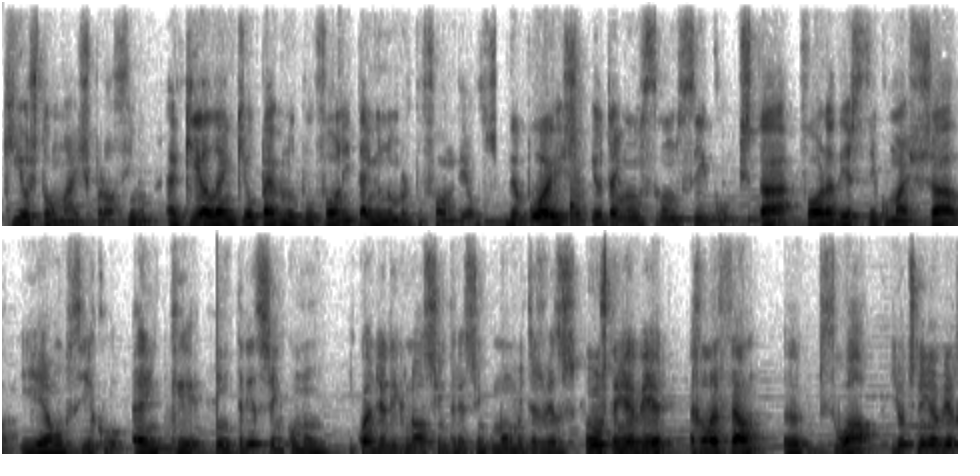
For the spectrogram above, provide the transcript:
que eu estou mais próximo, aquele em que eu pego no telefone e tenho o número de telefone deles. Depois eu tenho um segundo ciclo que está fora deste ciclo mais fechado e é um ciclo em que interesses em comum. E quando eu digo nossos interesses em comum, muitas vezes uns têm a ver a relação uh, pessoal e outros têm a ver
